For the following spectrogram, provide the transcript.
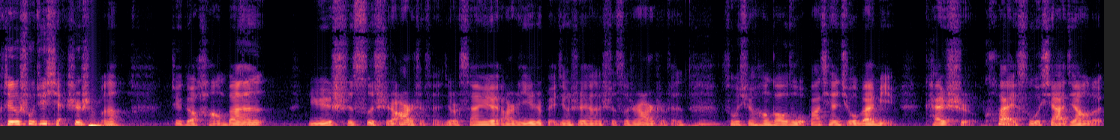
这个数据显示什么呢？这个航班于十四时二十分，就是三月二十一日北京时间的十四时二十分，从巡航高度八千九百米开始快速下降了，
